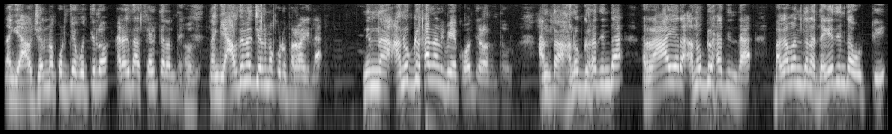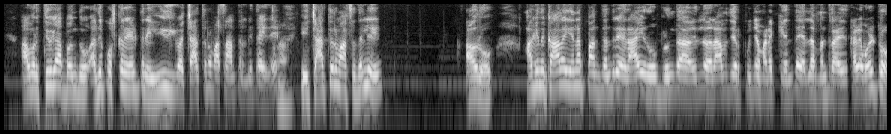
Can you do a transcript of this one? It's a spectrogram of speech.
ನಂಗೆ ಯಾವ ಜನ್ಮ ಕೊಡ್ತೀಯೋ ಗೊತ್ತಿಲ್ಲೋ ಕನಕದಾಸ ಹೇಳ್ತಾರಂತೆ. ನಂಗೆ ಯಾವ್ದನ್ನ ಜನ್ಮ ಕೊಡು ಪರವಾಗಿಲ್ಲ. ನಿನ್ನ ಅನುಗ್ರಹ ನನಗೆ ಬೇಕು ಅಂತ ಹೇಳೋದಂತವ್ರು ಅಂತ ಅನುಗ್ರಹದಿಂದ ರಾಯರ ಅನುಗ್ರಹದಿಂದ ಭಗವಂತನ ದಯದಿಂದ ಹುಟ್ಟಿ ಅವರು ತಿರ್ಗಾ ಬಂದು ಅದಕ್ಕೋಸ್ಕರ ಹೇಳ್ತಾರೆ ಈಗ ಚಾತುರ್ಮಾಸ ಅಂತ ನಡೀತಾ ಇದೆ. ಈ ಚಾತುರ್ಮಾಸದಲ್ಲಿ ಅವರು ಆಗಿನ ಕಾಲ ಏನಪ್ಪಾ ಅಂತಂದ್ರೆ ರಾಯರು ಬೃಂದ ಇಲ್ಲ ರಾಮದೇವ್ರ ಪೂಜೆ ಮಾಡಕ್ಕೆ ಅಂತ ಎಲ್ಲ ಮಂತ್ರ ಕಡೆ ಹೊರಟ್ರು.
